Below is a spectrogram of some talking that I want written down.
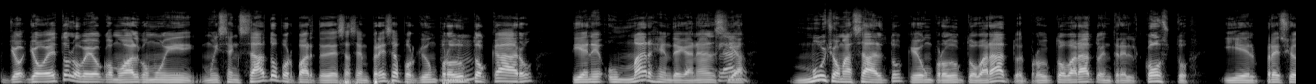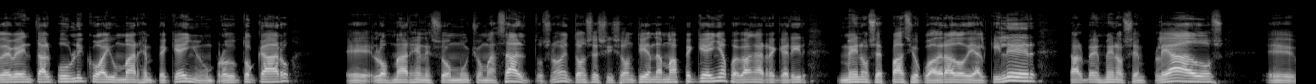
yo, yo esto lo veo como algo muy, muy sensato por parte de esas empresas, porque un producto caro tiene un margen de ganancia mucho más alto que un producto barato. El producto barato entre el costo y el precio de venta al público hay un margen pequeño. En un producto caro eh, los márgenes son mucho más altos, ¿no? Entonces, si son tiendas más pequeñas, pues van a requerir menos espacio cuadrado de alquiler, tal vez menos empleados, eh,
